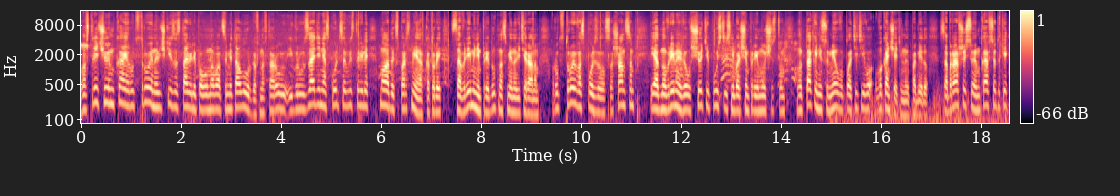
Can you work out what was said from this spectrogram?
Во встречу МК и Рудстроя новички заставили поволноваться металлургов. На вторую игру за день Оскольцы выставили молодых спортсменов, которые со временем придут на смену ветеранам. Рудстрой воспользовался шансом и одно время вел в счете, пусть и с небольшим преимуществом, но так и не сумел воплотить его в окончательную победу. Собравшись, УМК все-таки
